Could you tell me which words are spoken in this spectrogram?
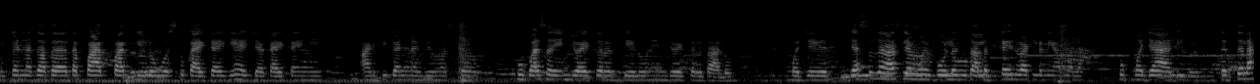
इकडनं जाता जाता पात पात गेलो. वस्तू काय काय घ्यायच्या काय काय नाही. आणि तिकडनं बी मस्त खूप असं एन्जॉय करत गेलो आणि एन्जॉय करत आलो. म्हणजे जास्त जण असल्यामुळे बोलत चालत काहीच वाटलं नाही आम्हाला. खूप मजा आली. तर चला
